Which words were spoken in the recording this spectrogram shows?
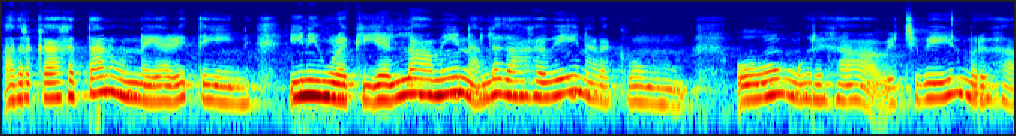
அதற்காகத்தான் உன்னை அழைத்தேன். இனி உனக்கு எல்லாமே நல்லதாகவே நடக்கும். ஓம் முருகா. வெற்றிவேல் முருகா.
